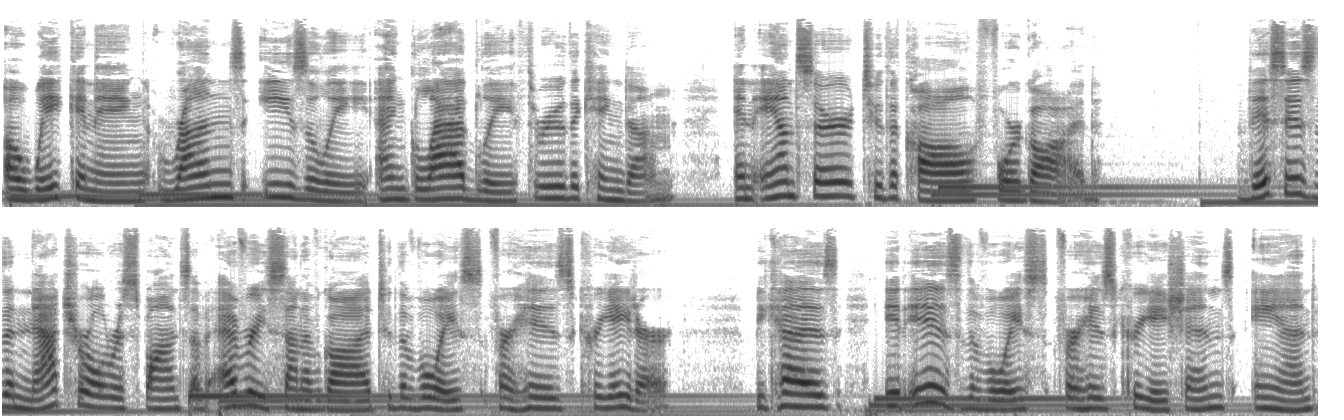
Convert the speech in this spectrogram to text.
Awakening runs easily and gladly through the kingdom, in answer to the call for God. This is the natural response of every Son of God to the voice for his Creator because it is the voice for his creations and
